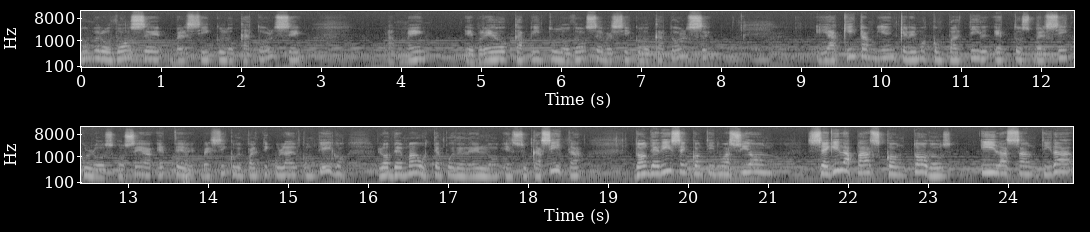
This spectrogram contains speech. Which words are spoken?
número 12, versículo 14. Amén. Hebreo capítulo 12, versículo 14. Y aquí también queremos compartir estos versículos, o sea, este versículo en particular contigo. Los demás usted puede leerlo en su casita, donde dice en continuación, seguir la paz con todos y la santidad,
